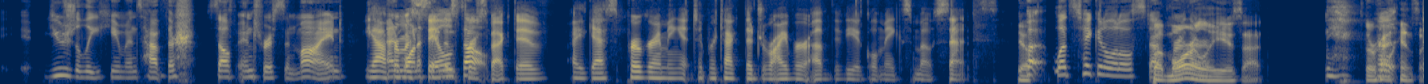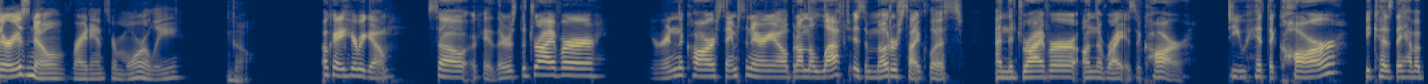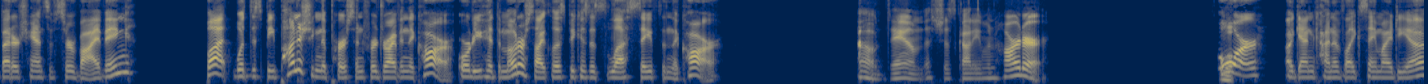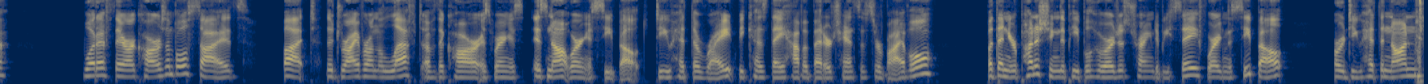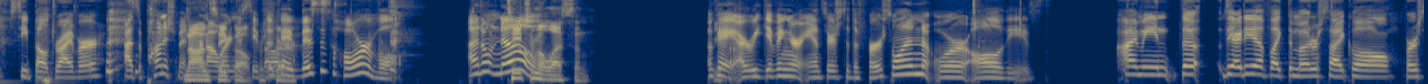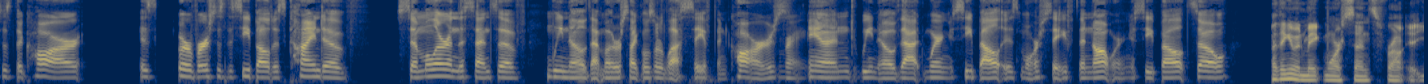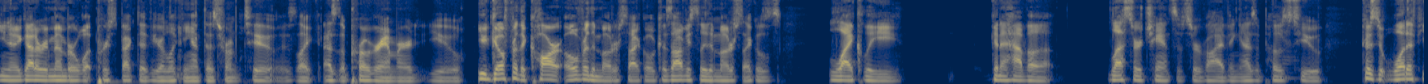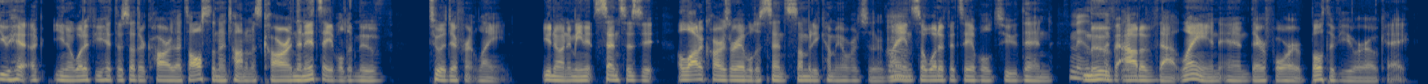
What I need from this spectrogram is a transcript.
usually humans have their self interests in mind. Yeah. and From a sales perspective, I guess programming it to protect the driver of the vehicle makes most sense. Yep. But let's take it a little step. but further. morally, is that the Well, right answer? There is no right answer morally. no. Okay, here we go. So, okay, there's the driver. You're in the car, same scenario, but on the left is a motorcyclist, and the driver on the right is a car. Do you hit the car because they have a better chance of surviving? But would this be punishing the person for driving the car? Or do you hit the motorcyclist because it's less safe than the car? Oh, damn. This just got even harder. Or again, kind of like same idea. What if there are cars on both sides, but the driver on the left of the car is wearing a, is not wearing a seatbelt? Do you hit the right because they have a better chance of survival? But then you're punishing the people who are just trying to be safe wearing the seatbelt. Or do you hit the non seatbelt driver as a punishment for not wearing a Non-seatbelt, sure. Okay, this is horrible. I don't know. Teach them a lesson. Okay, Yeah. are we giving our answers to the first one or all of these? I mean, the the idea of like the motorcycle versus the car is or versus the seatbelt is kind of similar in the sense of we know that motorcycles are less safe than cars. Right. And we know that wearing a seatbelt is more safe than not wearing a seatbelt. So I think it would make more sense from you know you got to remember what perspective you're looking at this from too. Is like as the programmer, you you'd go for the car over the motorcycle because obviously the motorcycle's likely gonna have a lesser chance of surviving as opposed to because what if you hit a you know what if you hit this other car that's also an autonomous car and then it's able to move to a different lane. You know what I mean? It senses it. A lot of cars are able to sense somebody coming over to their Mm. lane. So what if it's able to then Move, move out of that lane and therefore both of you are okay.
